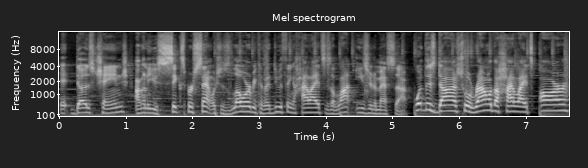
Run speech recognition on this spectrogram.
It does change. I'm gonna use 6%, which is lower because I do think highlights is a lot easier to mess up. What this dodge tool around where the highlights are,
